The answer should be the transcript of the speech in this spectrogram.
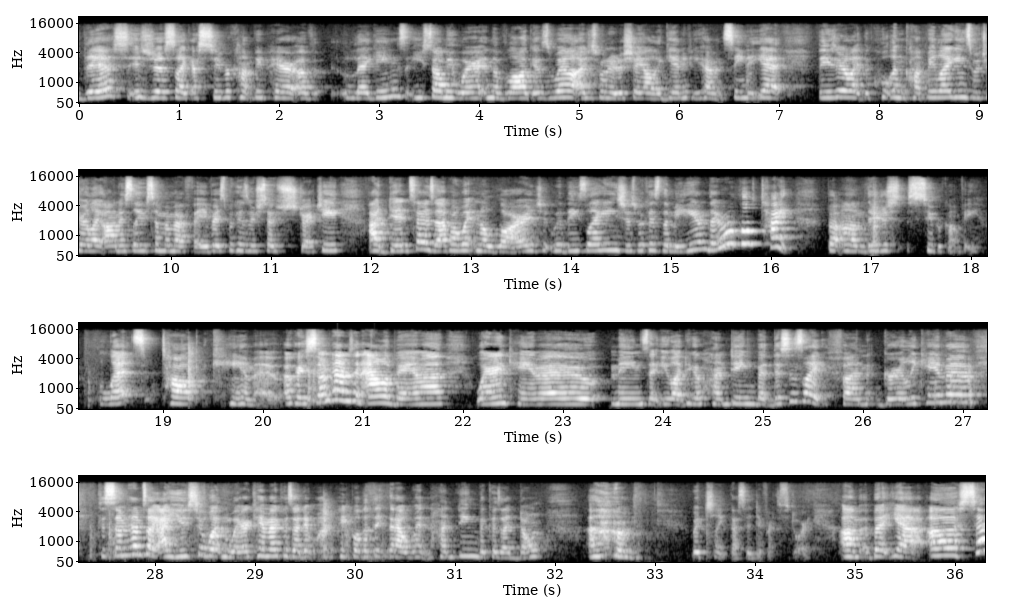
This is just like a super comfy pair of leggings. You saw me wear it in the vlog as well. I just wanted to show y'all again if you haven't seen it yet. These are like the Cool and Comfy leggings, which are like honestly some of my favorites because they're so stretchy. I did size up. I went in a large with these leggings just because the medium, they were a little tight. But um, they're just super comfy. Let's talk camo. Okay, sometimes in Alabama, wearing camo means that you like to go hunting, but this is like fun girly camo. Because sometimes like I used to wouldn't wear camo because I didn't want people to think that I went hunting because I don't. Um, which like that's a different story. Um, but yeah, uh, so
